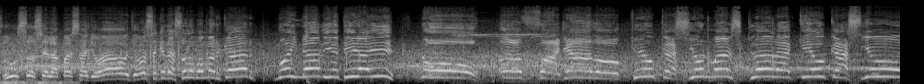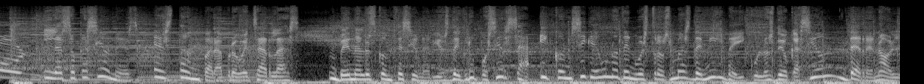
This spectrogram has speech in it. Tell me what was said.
Suso se la pasa a Joao, Joao se queda solo, va a marcar, no hay nadie, tira ahí, no, ha fallado, qué ocasión más clara, qué ocasión. Las ocasiones están para aprovecharlas. Ven a los concesionarios de Grupo Sirsa y consigue uno de nuestros más de mil vehículos de ocasión de Renault,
